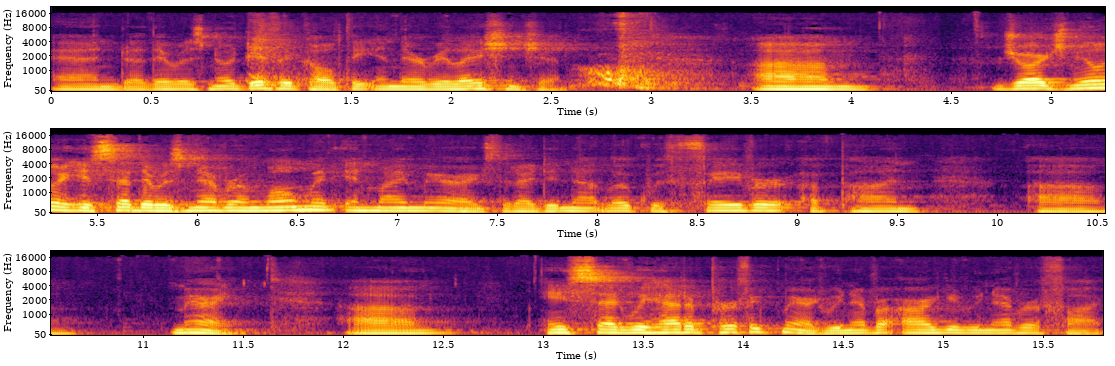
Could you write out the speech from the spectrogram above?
and uh, there was no difficulty in their relationship. Um, George Mueller, he said, There was never a moment in my marriage that I did not look with favor upon um, Mary. Um, he said we had a perfect marriage. We never argued, we never fought.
